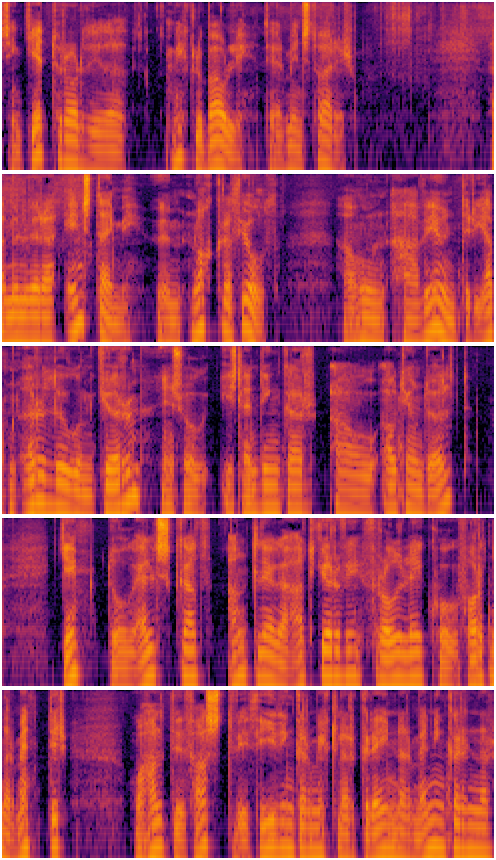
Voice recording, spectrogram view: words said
sem getur orðið að miklu báli þegar minnst varir. Það mun vera einstæmi um nokkra þjóð að hún hafi undir jafn örðugum kjörum eins og Íslendingar á átjándu öld, geimt og elskað andlega atgjörfi, fróðleik og fornar mentir og haldið fast við þýðingar miklar greinar menningarinnar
